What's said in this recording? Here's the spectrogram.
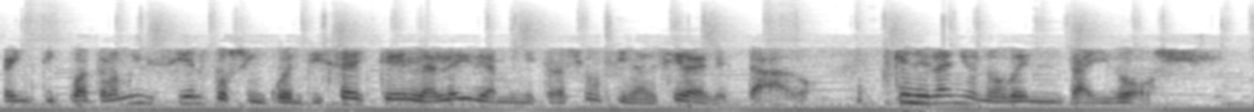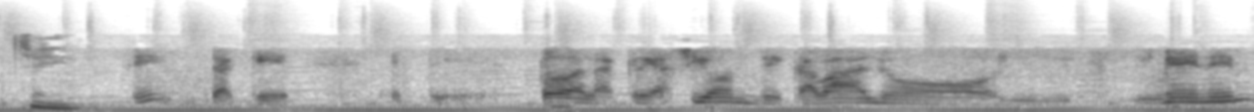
24.156, que es la ley de administración financiera del Estado, que es del año 92. Sí. ¿sí? O sea que este, toda la creación de Caballo y, y Menem,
